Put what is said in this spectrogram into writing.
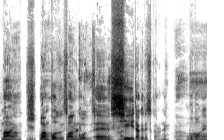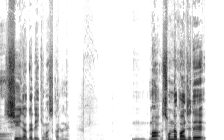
まあ、ワンコードですからね。ワンコードですね。ええ。はい。C だけですからね。あほぼね。C だけでいきますからね。うん、まあ、そんな感じで、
